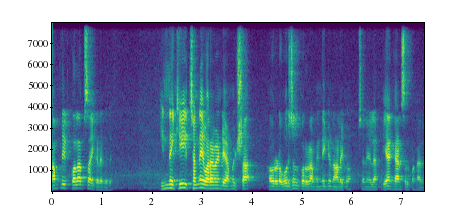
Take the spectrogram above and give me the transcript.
கம்ப்ளீட் கொலாப்ஸ் ஆகி கிடக்குது. இன்னைக்கு சென்னை வர வேண்டிய அமித்ஷா அவரோட ஒரிஜினல் ப்ரோக்ராம் இன்றைக்கும் நாளைக்கும் சென்னையில் ஏன் கேன்சல் பண்ணார்?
